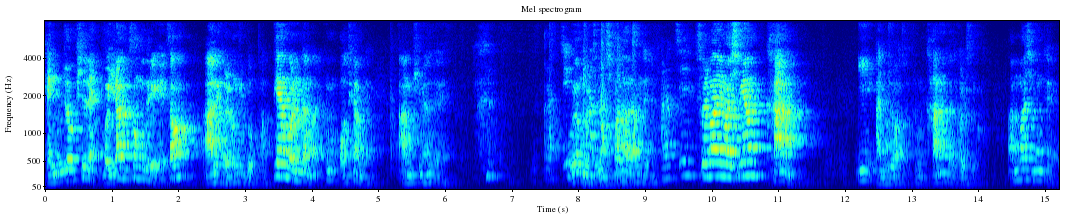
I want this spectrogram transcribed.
벤조필렌 뭐 이런 성분들에 의해서 암에 걸릴 확률이 높아. 폐암 걸린단 말이야. 그럼 어떻게 하면 돼? 암 피면 돼. 알았지? 오염물질을 차단하면 되죠. 알았지? 술 많이 마시면 간이 안 좋아져. 그럼 간암까지 걸릴 수 있고. 안 마시면 돼.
